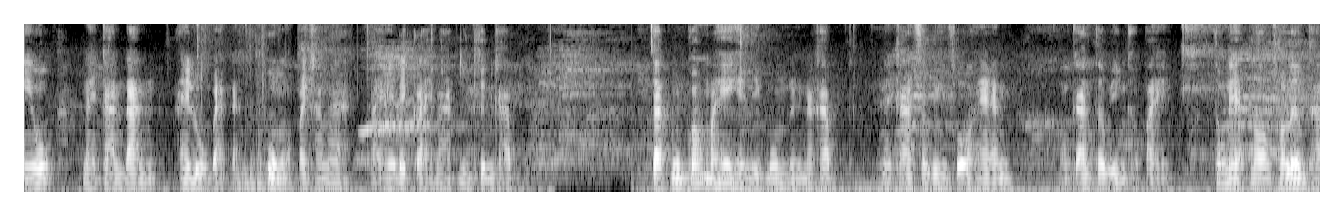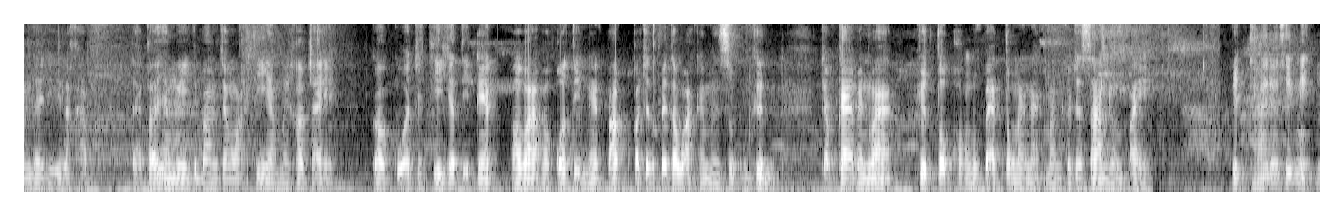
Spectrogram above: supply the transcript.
นิ้วในการดันให้ลูกแบตพุ่งออกไปข้างหน้าไปให้ได้ไกลมากยิ่งขึ้นครับ ตัดมุมกล้องมาให้เห็นอีกมุมหนึ่งนะครับ ในการสวิงโฟร์แฮนด์ของการสวิงเข้าไป ตรงนี้น้องเขาเริ่มทำได้ดีแล้วครับ แต่ก็ยังมีบางจังหวะที่ยังไม่เข้าใจ ก็กลัวจะที่จะติดเน็ต เพราะว่าพอกลัวติดเน็ตปั๊บก็จะไปตวัดให้มันสูงขึ้นกลับกลายเป็นว่าจุดตกของลูกแบดตรงนั้นอะมันก็จะสั้นลงไป ปิดท้ายด้วยเทคนิคเ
